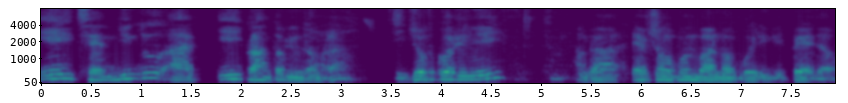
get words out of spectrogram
এই ছেদ বিন্দু আর এই প্রান্ত বিন্দু আমরা যোগ করে নিয়েই আমরা একশো গুণ বা নব্বই ডিগ্রি পেয়ে যাব।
